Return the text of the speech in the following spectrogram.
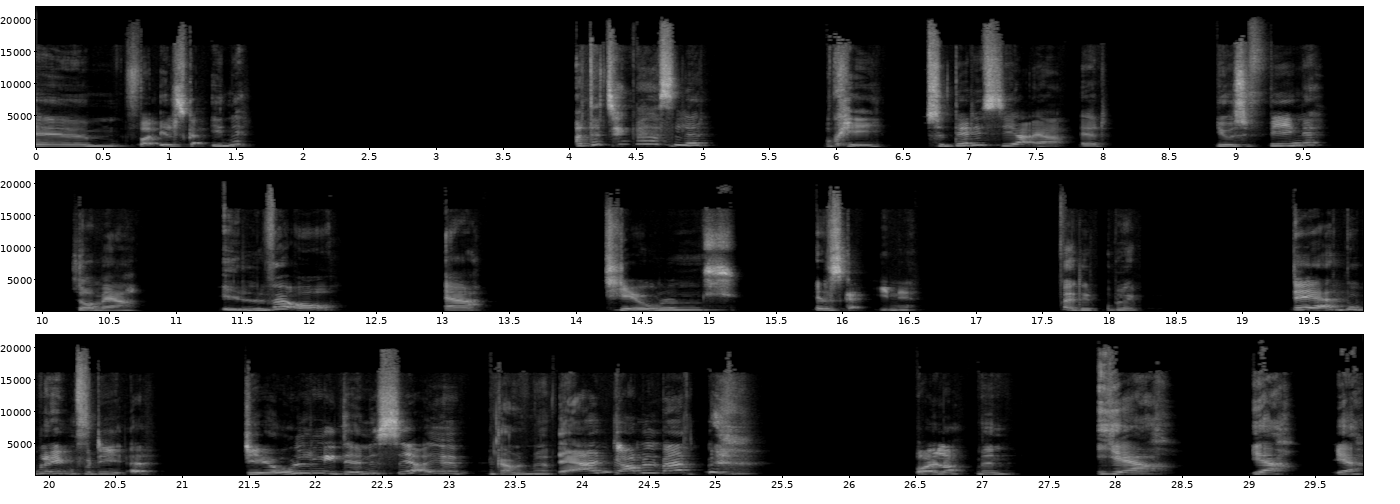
øh, for elskerinde. Og der tænker jeg sådan lidt, okay, så det de siger er, at Josefine, som er 11 år, er djævelens elskerinde. Er det et problem? Det er et problem, fordi at djævlen i denne serie En gammel mand. er en gammel mand. Spoiler, men Ja, ja, ja,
